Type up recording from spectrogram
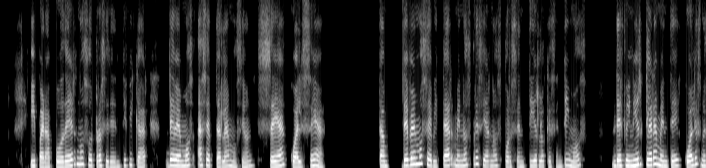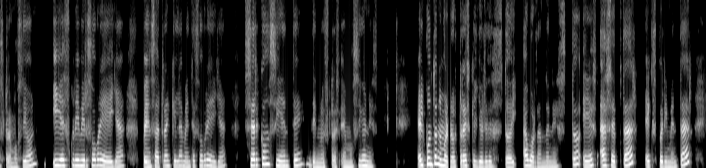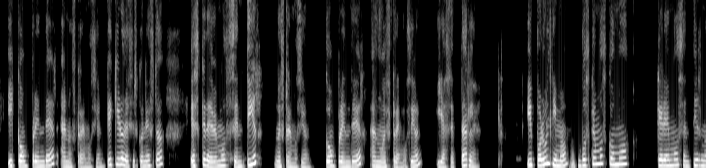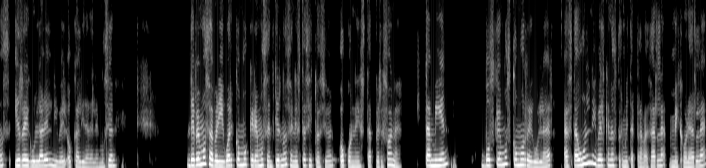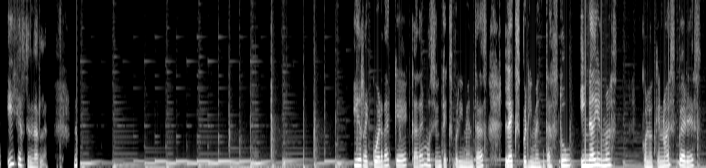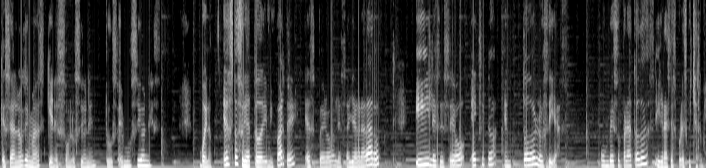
Y para poder nosotros identificar, debemos aceptar la emoción, sea cual sea. debemos evitar menospreciarnos por sentir lo que sentimos, definir claramente cuál es nuestra emoción y escribir sobre ella, pensar tranquilamente sobre ella, ser consciente de nuestras emociones. El punto número tres que yo les estoy abordando en esto es aceptar, experimentar y comprender a nuestra emoción. ¿Qué quiero decir con esto? Es que debemos sentir nuestra emoción, comprender a nuestra emoción y aceptarla. Y por último, busquemos cómo queremos sentirnos y regular el nivel o calidad de la emoción. Debemos averiguar cómo queremos sentirnos en esta situación o con esta persona. También busquemos cómo regular hasta un nivel que nos permita trabajarla, mejorarla y gestionarla. Y recuerda que cada emoción que experimentas la experimentas tú y nadie más, con lo que no esperes que sean los demás quienes solucionen tus emociones. Bueno, esto sería todo de mi parte, espero les haya agradado y les deseo éxito en todos los días. Un beso para todos y gracias por escucharme.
